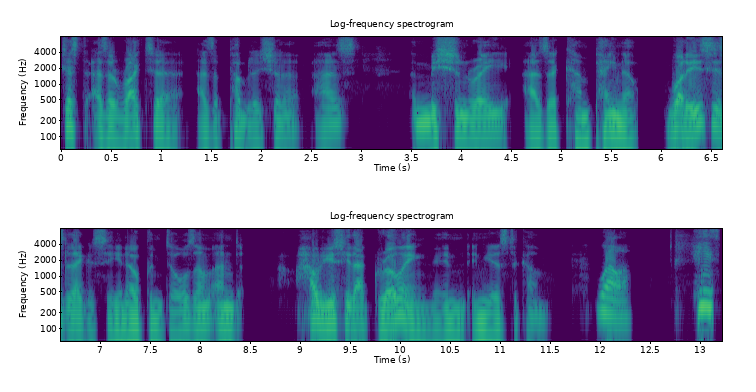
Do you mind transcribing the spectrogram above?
just as a writer, as a publisher, as a missionary, as a campaigner, what is his legacy in Open Doors, and, and how do you see that growing in in years to come? Well, his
